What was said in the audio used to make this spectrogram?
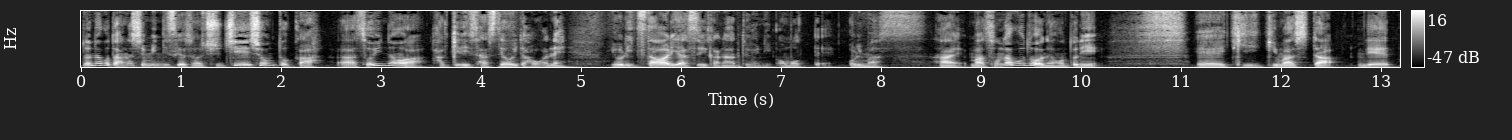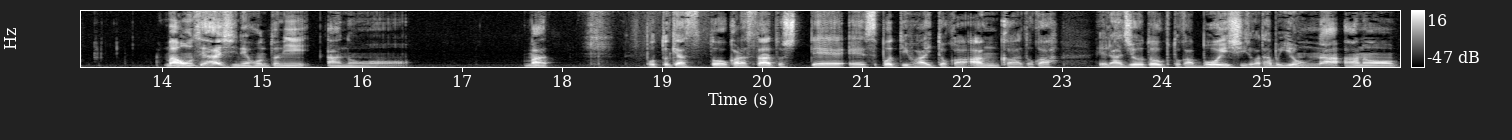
どんなこと話してもいいんですけど、そのシチュエーションとか、あそういうのははっきりさせておいた方がね、より伝わりやすいかなというふうに思っております。はい。まあそんなことをね、本当に、えー、聞きました。で、まあ音声配信ね、本当に、あのー、まあ、ポッドキャストからスタートして、えー、スポティファイとか、アンカーとか、えー、ラジオトークとか、ボイシーとか、多分いろんな、あの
